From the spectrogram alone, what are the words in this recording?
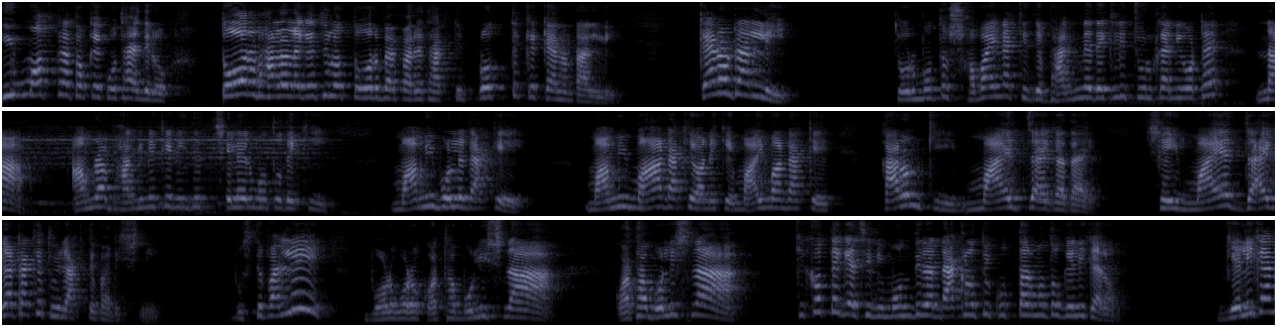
হিম্মতটা তোকে কোথায় দিল? তোর ভালো লেগেছিল, তোর ব্যাপারে থাক। তুই প্রত্যেককে কেন টানলি? কেন টানলি? তোর মতো সবাই নাকি যে ভাগ্নে দেখলি চুলকানি ওঠে? না, আমরা ভাগ্নেকে নিজের ছেলের মতো দেখি। মামি বলে ডাকে। মামি মা ডাকে অনেকে, মাইমা ডাকে। কারণ কি? মায়ের জায়গা দেয়। সেই মায়ের জায়গাটাকে তুই রাখতে পারিস নি বুঝতে পারলি? বড় বড় কথা বলিস না। কথা বলিস না। কি করতে গেছিলি? মন্দিরে ডাকলো তুই কুত্তার মতো গেলি কেন? গেলি কেন?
